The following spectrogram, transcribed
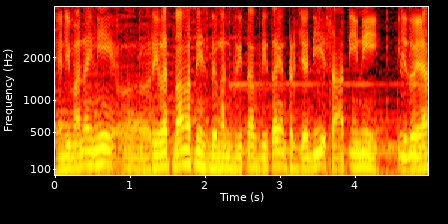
yang di mana ini uh, relate banget nih dengan berita-berita yang terjadi saat ini mm-hmm. gitu ya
